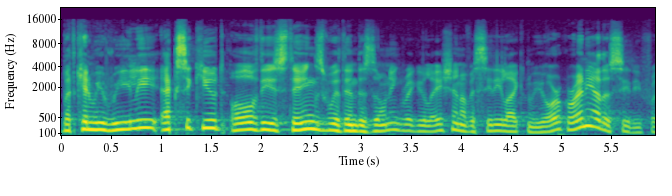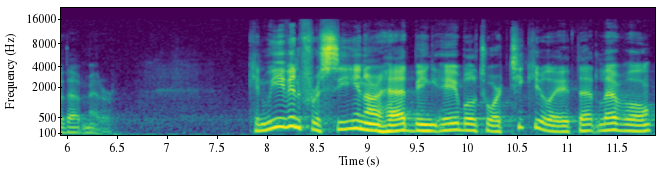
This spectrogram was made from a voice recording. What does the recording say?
But can we really execute all of these things within the zoning regulation of a city like New York or any other city for that matter? Can we even foresee in our head being able to articulate that level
